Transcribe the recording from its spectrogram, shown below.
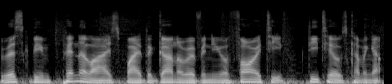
risk being penalized by the Ghana Revenue Authority. Details coming up.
